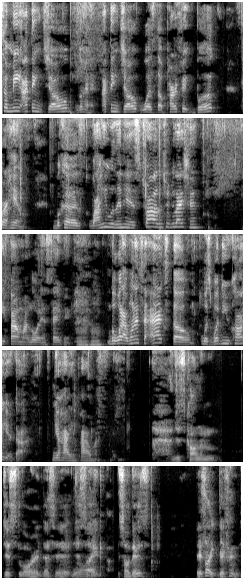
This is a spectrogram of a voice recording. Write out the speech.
to me, I think Job. Go ahead. I think Job was the perfect book for him because while he was in his trials and tribulation, he found my Lord and Savior. Mm-hmm. But what I wanted to ask though was, what do you call your God, your higher power? I just call him just Lord. That's it. Just like so. There's there's like different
